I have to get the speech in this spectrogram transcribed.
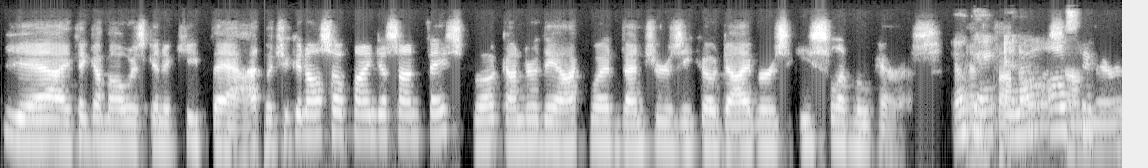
yeah, I think I'm always going to keep that. But you can also find us on Facebook under the Aqua Adventures Eco Divers Isla Mujeres. Okay. And, and I'll also well.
